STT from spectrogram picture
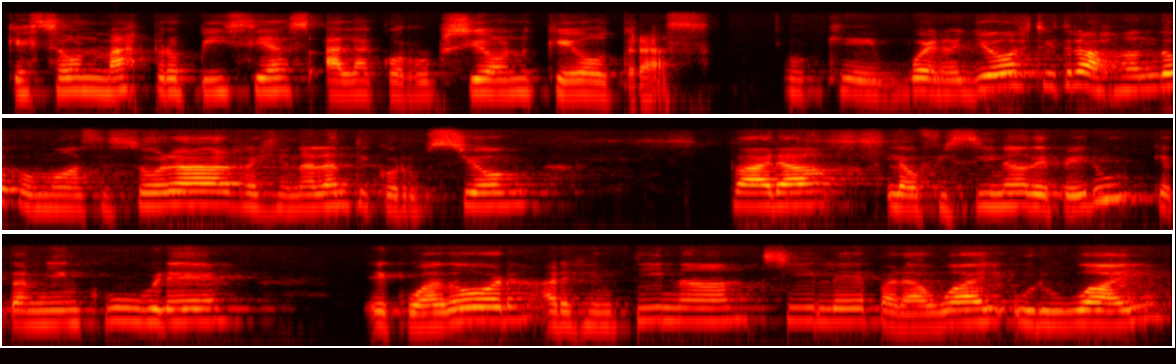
que son más propicias a la corrupción que otras. Ok, bueno, yo estoy trabajando como asesora regional anticorrupción para la oficina de Perú, que también cubre Ecuador, Argentina, Chile, Paraguay, Uruguay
